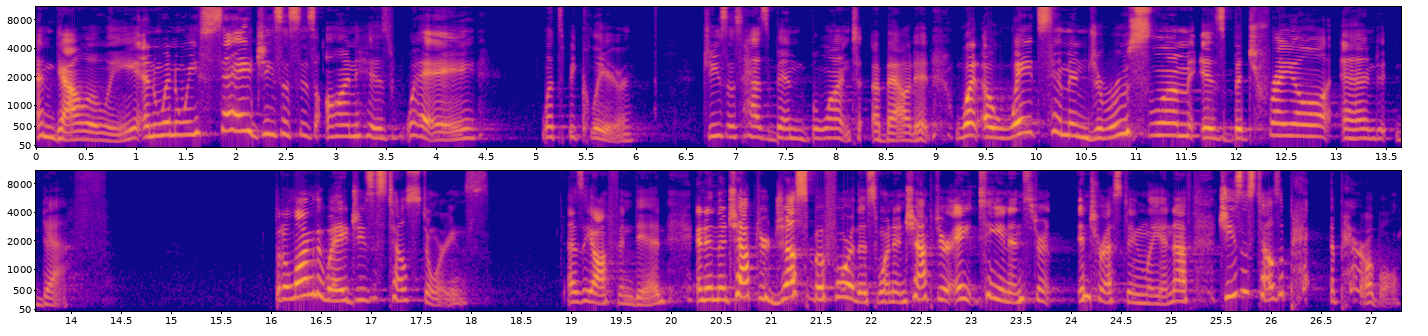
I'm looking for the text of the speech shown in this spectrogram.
and Galilee. And when we say Jesus is on his way, let's be clear. Jesus has been blunt about it. What awaits him in Jerusalem is betrayal and death. But along the way, Jesus tells stories, as he often did. And in the chapter just before this one, in chapter 18, interestingly enough, Jesus tells a, par- a parable.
